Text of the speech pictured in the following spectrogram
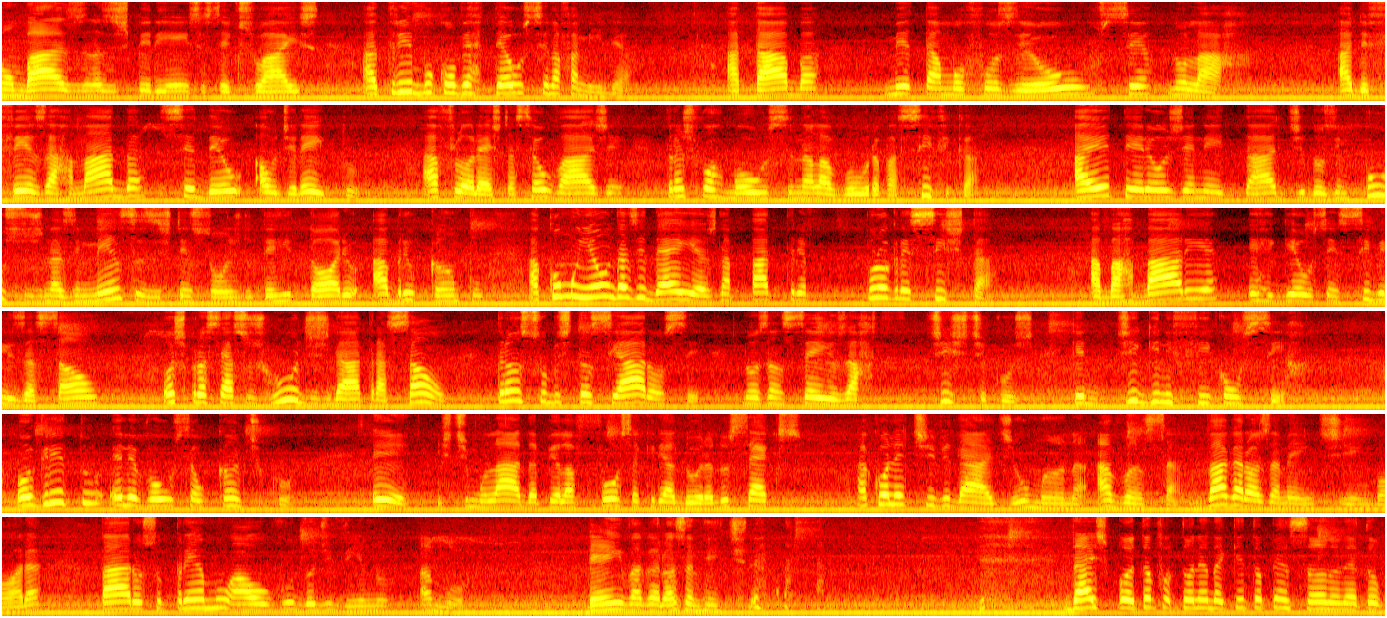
Com base nas experiências sexuais, a tribo converteu-se na família. A taba metamorfoseou-se no lar. A defesa armada cedeu ao direito. A floresta selvagem transformou-se na lavoura pacífica. A heterogeneidade dos impulsos nas imensas extensões do território abriu campo à comunhão das ideias na pátria progressista. A barbárie ergueu-se em civilização, os processos rudes da atração transubstanciaram-se nos anseios artísticos que dignificam o ser. O grito elevou-se ao cântico e, estimulada pela força criadora do sexo, a coletividade humana avança vagarosamente embora para o supremo alvo do divino amor. Bem vagarosamente, né? Da expo... tô, tô lendo aqui, tô pensando, né? Tô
